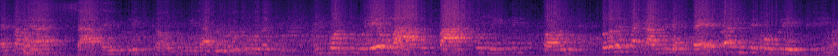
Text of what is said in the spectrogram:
Essa mulher chata, implicante, humilhada, todo mundo aqui. Enquanto eu lavo, passo, limpo, expanho, toda essa casa de pede para mim ser compreensiva,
